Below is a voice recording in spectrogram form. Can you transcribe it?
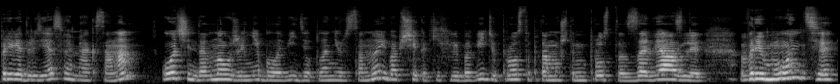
Привет, друзья, с вами Оксана. Очень давно уже не было видео «Планирую со мной» и вообще каких-либо видео, просто потому что мы просто завязли в ремонте.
